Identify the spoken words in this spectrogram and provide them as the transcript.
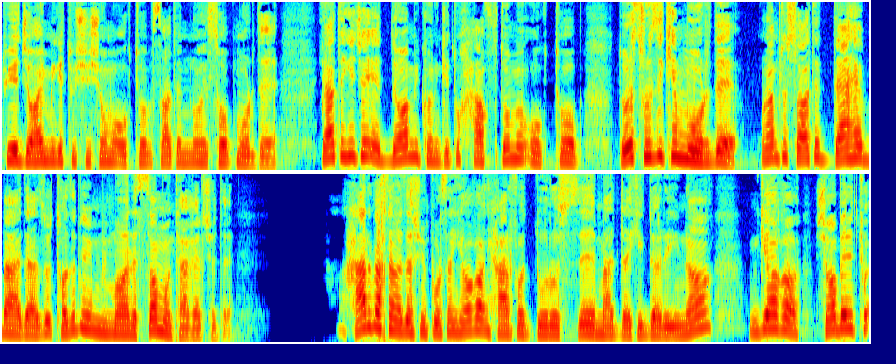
توی جاهایی میگه تو ششم اکتبر ساعت 9 صبح مرده. یا حتی یه جای ادعا می‌کنه که تو هفتم اکتبر درست روزی که مرده اونم تو ساعت ده بعد از او تازه به بیمارستان منتقل شده. هر وقت هم ازش می‌پرسن که آقا این حرفا درسته مدرکی داره اینا؟ میگه آقا شما برید تو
